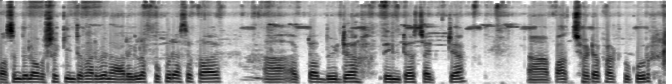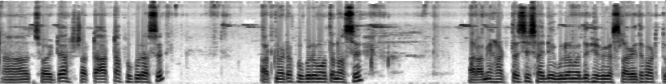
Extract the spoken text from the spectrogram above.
পছন্দ হলে অবশ্যই কিনতে পারবেন, আর এগুলো পুকুর আছে প্রায় একটা, দুইটা, তিনটা, চারটা পাঁচ, ছয়টা ফাট পুকুর ছয়টা, সাতটা, আটটা পুকুর আছে, আট, নয়টা পুকুরের মতন আছে। আর আমি হাঁটতেছি সাইডে, এগুলোর মধ্যে পেঁপে গাছ লাগাইতে পারতো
